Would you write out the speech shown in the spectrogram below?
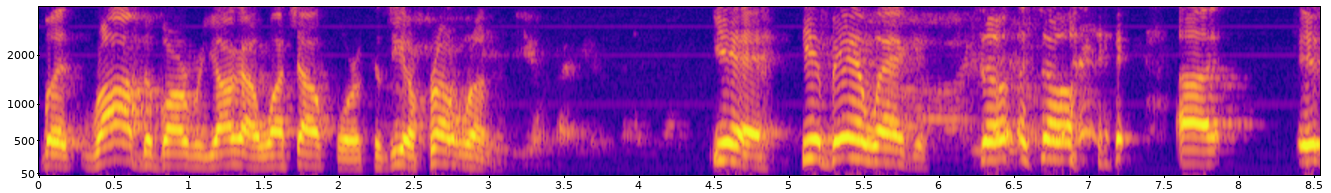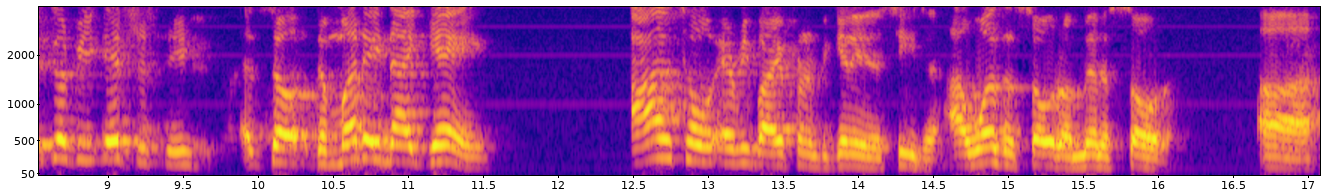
but Rob the barber, y'all gotta watch out for because he a front runner. Yeah, he a bandwagon. So so uh, it's gonna be interesting. And so the Monday night game, I told everybody from the beginning of the season I wasn't sold on Minnesota. Uh,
